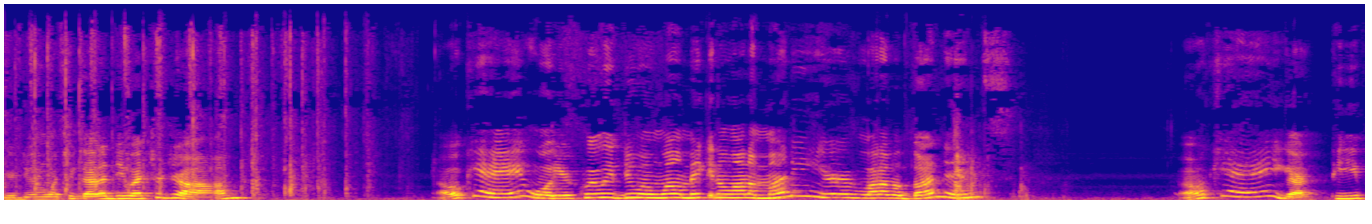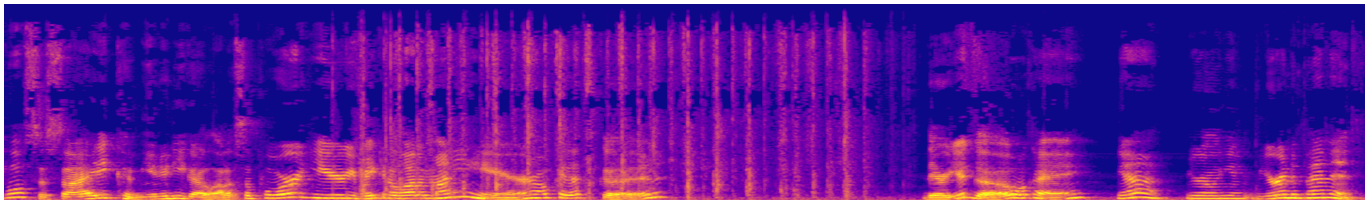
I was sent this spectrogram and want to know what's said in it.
You're doing what you got to do at your job. Okay, well, you're clearly doing well, making a lot of money here, a lot of abundance. Okay, you got people, society, community, you got a lot of support here. You're making a lot of money here. Okay, that's good. There you go. Okay. Yeah, you're you're independent.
